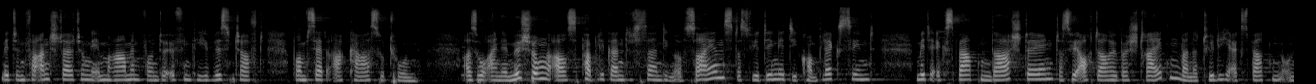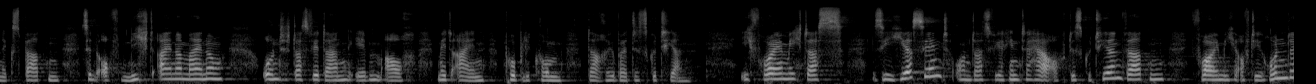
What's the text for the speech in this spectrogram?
mit den Veranstaltungen im Rahmen von der öffentlichen Wissenschaft vom ZAK zu tun. Also eine Mischung aus Public Understanding of Science, dass wir Dinge, die komplex sind, mit Experten darstellen, dass wir auch darüber streiten, weil natürlich Experten und Experten sind oft nicht einer Meinung und dass wir dann eben auch mit einem Publikum darüber diskutieren. Ich freue mich, dass Sie hier sind und dass wir hinterher auch diskutieren werden. Ich freue mich auf die Runde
